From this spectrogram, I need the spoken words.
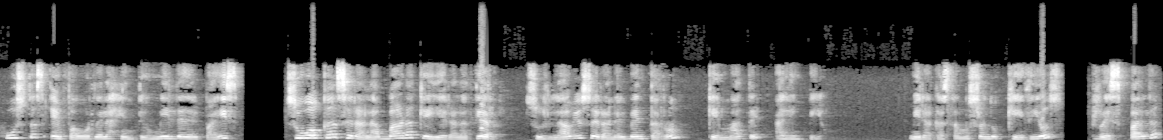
justas en favor de la gente humilde del país. Su boca será la vara que hiera la tierra, sus labios serán el ventarrón que mate al impío. Mira, acá está mostrando que Dios respalda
